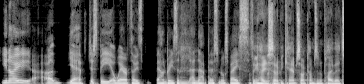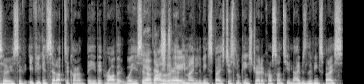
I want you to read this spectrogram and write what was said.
you know uh, yeah just be aware of those boundaries and, and that personal space I think how you set up your campsite comes into play there too. So if, if you can set up to kind of be a bit private, where you set Yeah, up rather than have your main living space just looking straight across onto your neighbour's living space,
